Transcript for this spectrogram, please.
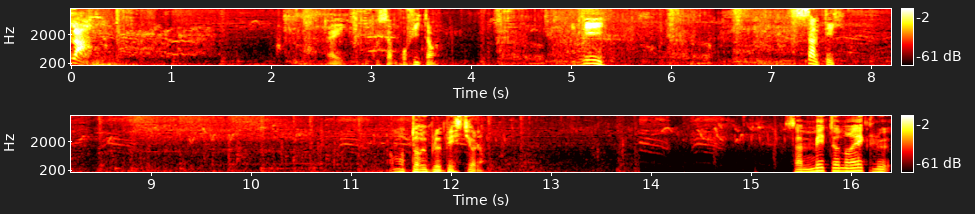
Là Allez, du coup ça profite hein. Saleté Vraiment d'horribles bestioles. hein. Ça m'étonnerait que le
